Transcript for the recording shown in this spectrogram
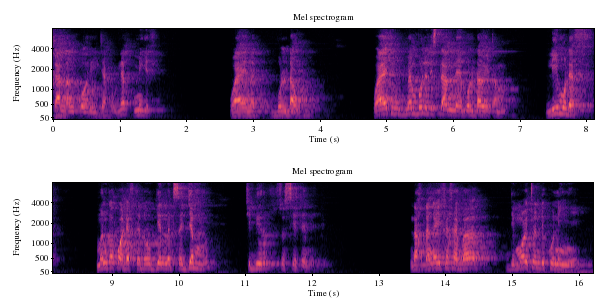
gàllankoor yi jafe lépp mi ngi fi waaye nag bul daw waaye tamit même bu la lislaam ne bul daw itam lii mu def mën nga koo def te doo génn ak sa jëmm ci biir société bi ndax da ngay fexe ba di moytandiku nit ñi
